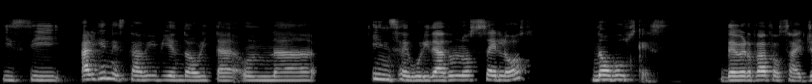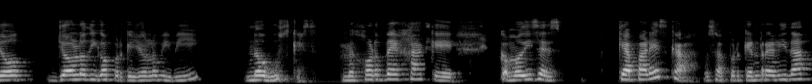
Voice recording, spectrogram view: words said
y si alguien está viviendo ahorita una inseguridad, unos celos, no busques de verdad, o sea, yo, yo lo digo porque yo lo viví, no busques. Mejor deja que, como dices, que aparezca, o sea, porque en realidad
